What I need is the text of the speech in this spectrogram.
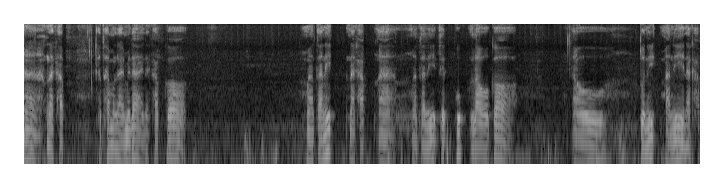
อ่านะครับ ก็ทำอะไรไม่ได้นะครับก็ มาตานี้นะครับอ่ามาตานี้เสร็จปุ๊บเราก็เอาตัวนี้มานี่นะครับ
